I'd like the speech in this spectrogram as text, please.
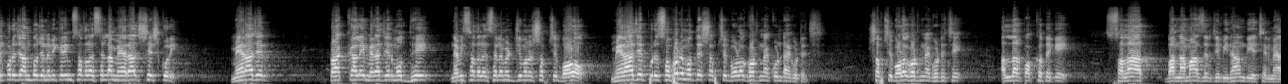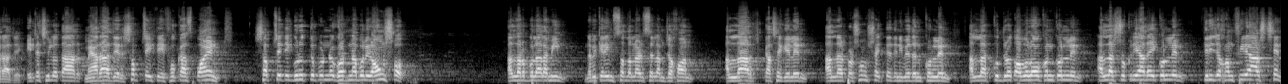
এরপরে জানব যে নবী করিম সাল্লাহ সাল্লাম মেরাজ শেষ করি। মেরাজের প্রাককালে, মেরাজের মধ্যে নবী সাল্লাহ সাল্লামের জীবনের সবচেয়ে বড়, মেরাজের পুরো সফরের মধ্যে সবচেয়ে বড় ঘটনা কোনটা ঘটেছে? সবচেয়ে বড় ঘটনা ঘটেছে আল্লাহর পক্ষ থেকে সালাত বা নামাজের যে বিধান দিয়েছেন মেরাজে। এটা ছিল তার মেরাজের সবচেয়ে ফোকাস পয়েন্ট সবচেয়ে গুরুত্বপূর্ণ ঘটনাবলীর অংশ। আল্লাহ রবুল আলমিন নবী করিম সাল্লাহ সাল্লাম যখন আল্লাহর কাছে গেলেন, আল্লাহর প্রশংসা ইত্যাদি নিবেদন করলেন, আল্লাহর কুদরত অবলোকন করলেন, আল্লাহর শুক্রিয়া আদায় করলেন, তিনি যখন ফিরে আসছেন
